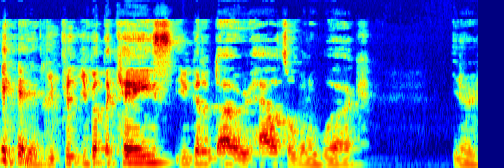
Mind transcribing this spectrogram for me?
yeah. You've, you've got the keys. You've got to know how it's all going to work. You know,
